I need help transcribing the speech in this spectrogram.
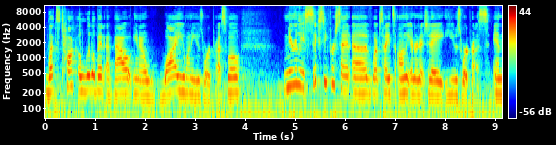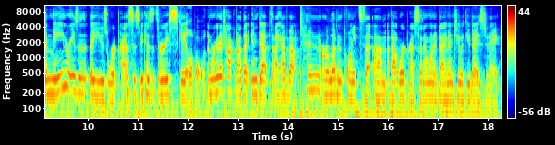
let's talk a little bit about, you know, why you want to use WordPress. Well, Nearly 60% of websites on the internet today use WordPress. And the main reason that they use WordPress is because it's very scalable. And we're going to talk about that in depth. I have about 10 or 11 points that, um, about WordPress that I want to dive into with you guys today.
